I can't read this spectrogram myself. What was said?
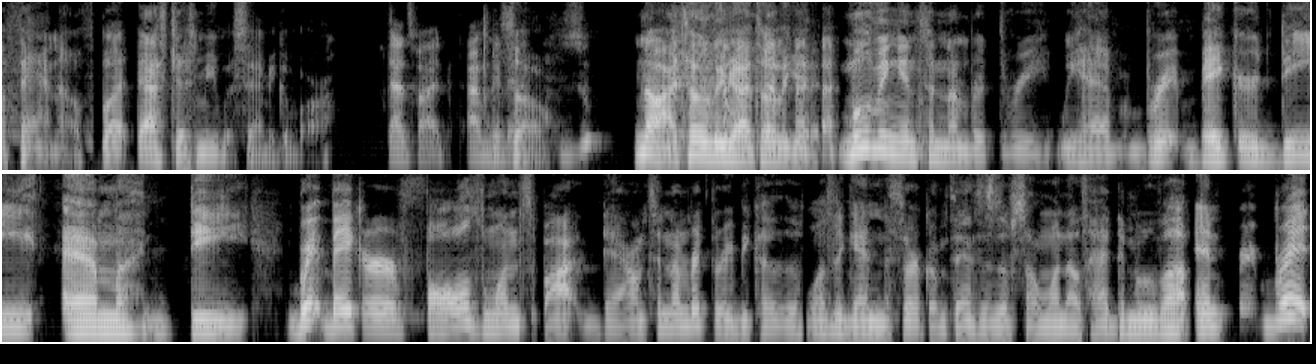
a fan of, but that's just me with Sammy Guevara. that's fine. I'm gonna So, zoop. No, I totally got, totally get it. Moving into number three, we have Britt Baker DMD. Britt Baker falls one spot down to number three because of once again the circumstances of someone else had to move up, and Britt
